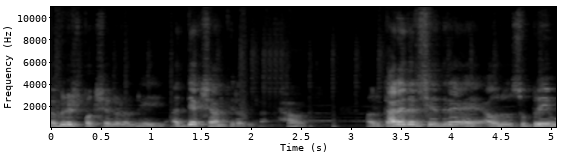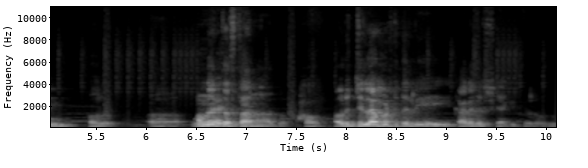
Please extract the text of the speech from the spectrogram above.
ಕಮ್ಯುನಿಸ್ಟ್ ಪಕ್ಷಗಳಲ್ಲಿ ಅಧ್ಯಕ್ಷ ಅಂತಿರೋದಿಲ್ಲ ಹೌದು. ಅವರು ಕಾರ್ಯದರ್ಶಿ ಅಂದರೆ ಅವರು ಸುಪ್ರೀಂ ಅವರು ಉನ್ನತ ಸ್ಥಾನ ಅದು. ಅವರು ಜಿಲ್ಲಾ ಮಟ್ಟದಲ್ಲಿ ಕಾರ್ಯದರ್ಶಿ ಆಗಿದ್ದರು ಅವರು.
